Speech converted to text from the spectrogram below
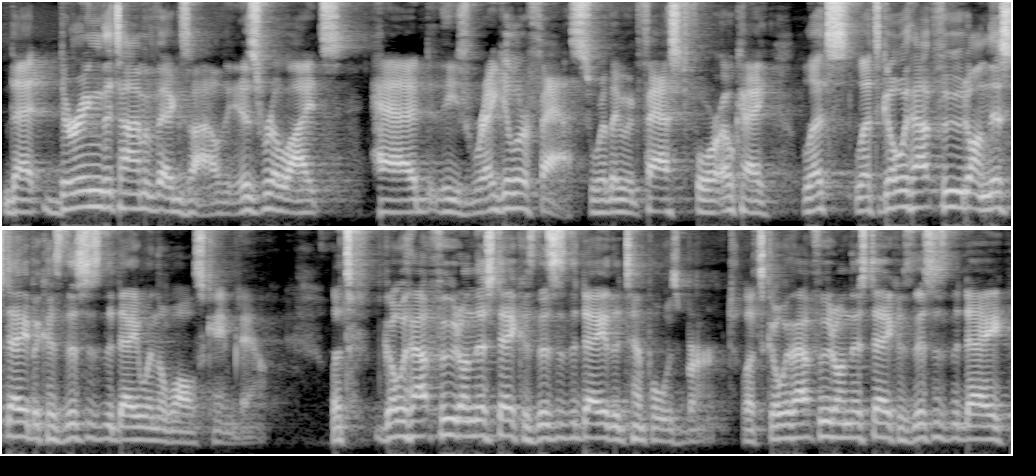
that during the time of exile, the Israelites had these regular fasts where they would fast for, okay, let's, let's go without food on this day because this is the day when the walls came down. Let's go without food on this day because this is the day the temple was burned. Let's go without food on this day because this is the day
